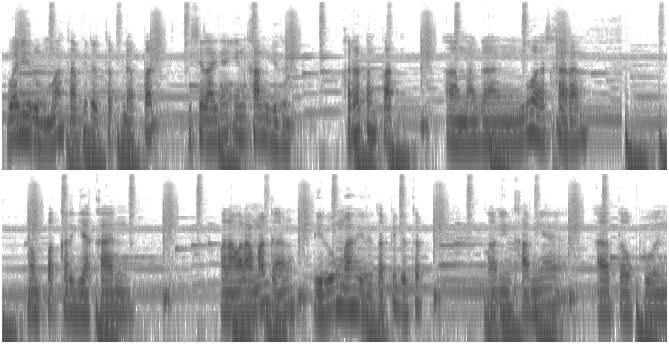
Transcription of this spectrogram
gue di rumah tapi tetap dapat istilahnya income gitu. Karena tempat uh, magang gue sekarang mempekerjakan orang-orang magang di rumah gitu tapi tetap uh, income-nya ataupun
